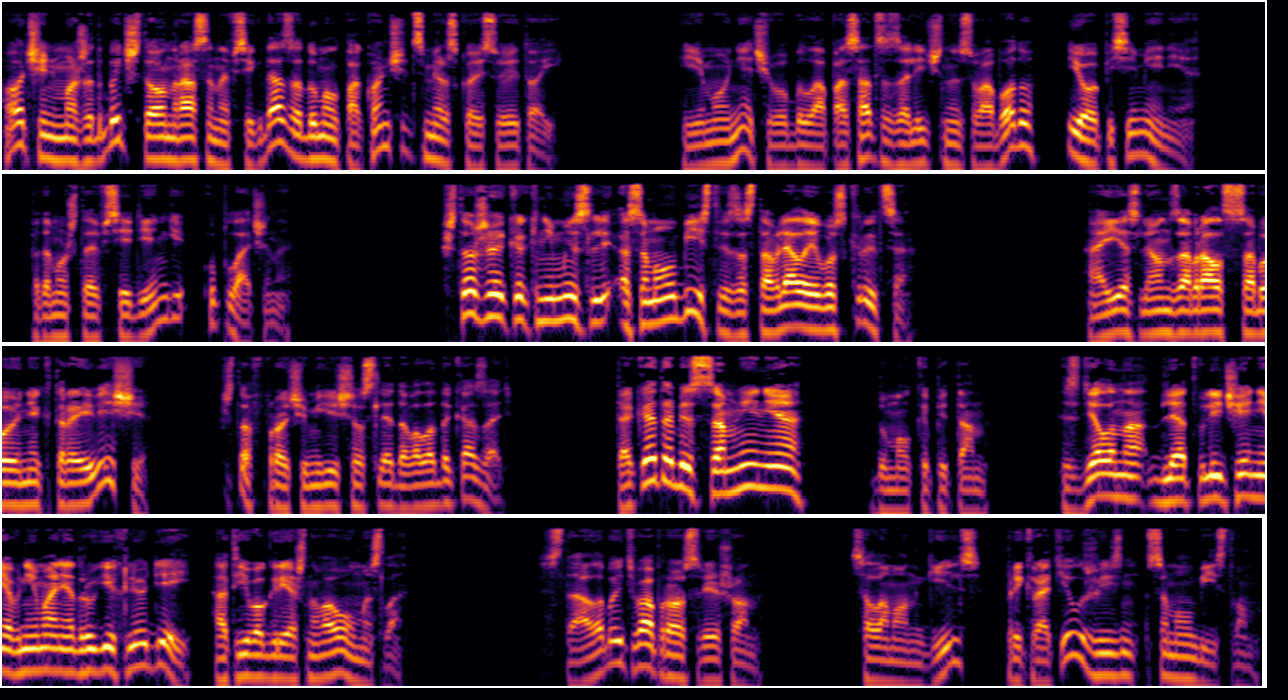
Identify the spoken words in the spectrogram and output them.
очень может быть, что он раз и навсегда задумал покончить с мирской суетой. Ему нечего было опасаться за личную свободу и опись имения, потому что все деньги уплачены. Что же, как не мысль о самоубийстве, заставляла его скрыться? А если он забрал с собой некоторые вещи, что, впрочем, еще следовало доказать, так это, без сомнения, — думал капитан, — сделано для отвлечения внимания других людей от его грешного умысла. Стало быть, вопрос решен. Соломон Гильс прекратил жизнь самоубийством.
